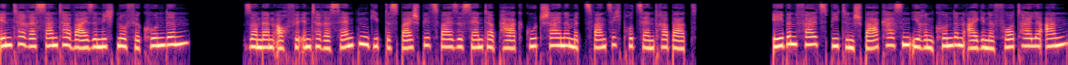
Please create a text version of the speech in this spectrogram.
Interessanterweise nicht nur für Kunden, sondern auch für Interessenten gibt es beispielsweise Center Park Gutscheine mit 20% Rabatt. Ebenfalls bieten Sparkassen ihren Kunden eigene Vorteile an,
